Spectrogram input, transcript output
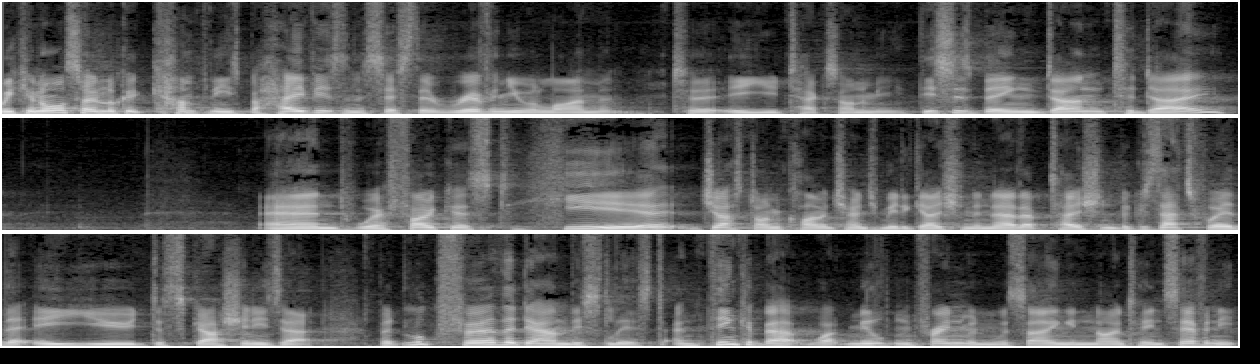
We can also look at companies' behaviours and assess their revenue alignment to EU taxonomy. This is being done today and we're focused here just on climate change mitigation and adaptation because that's where the EU discussion is at. But look further down this list and think about what Milton Friedman was saying in 1970.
